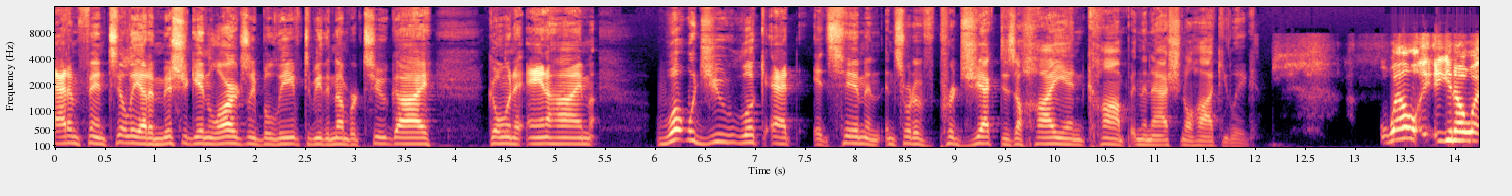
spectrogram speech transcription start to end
Adam Fantilli out of Michigan, largely believed to be the number two guy going to Anaheim. What would you look at it's him and, and sort of project as a high end comp in the National Hockey League? Well, you know,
